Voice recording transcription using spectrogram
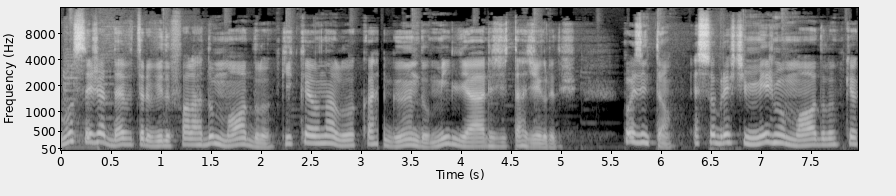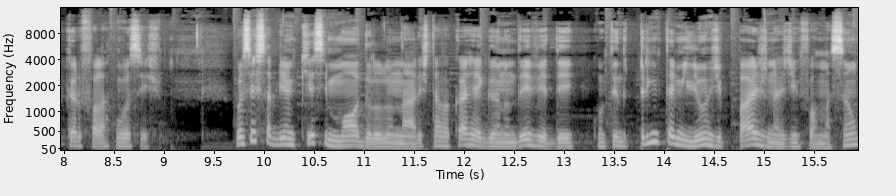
Você já deve ter ouvido falar do módulo que caiu na Lua carregando milhares de tardígrados. Pois então, é sobre este mesmo módulo que eu quero falar com vocês. Vocês sabiam que esse módulo lunar estava carregando um DVD contendo 30 milhões de páginas de informação?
